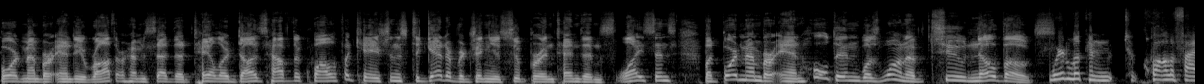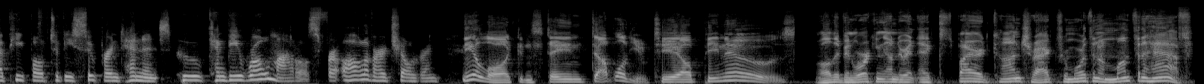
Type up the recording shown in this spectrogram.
Board member Andy Rotherham said that Taylor does have the qualifications to get a Virginia superintendent's license, but board member Anne Holton was one of two no votes. We're looking to qualify people to be superintendents who can be role models for all of our children. Neil Augenstein, WTOP News. Well, they've been working under an expired contract for more than a month and a half.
